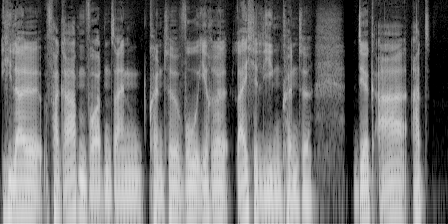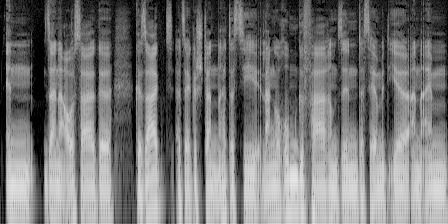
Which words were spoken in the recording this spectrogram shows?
Hilal vergraben worden sein könnte, wo ihre Leiche liegen könnte. Dirk A. hat in seiner Aussage gesagt, als er gestanden hat, dass sie lange rumgefahren sind, dass er mit ihr an einem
